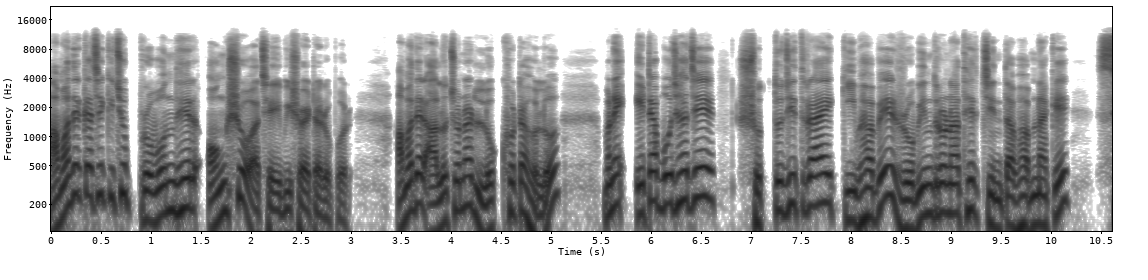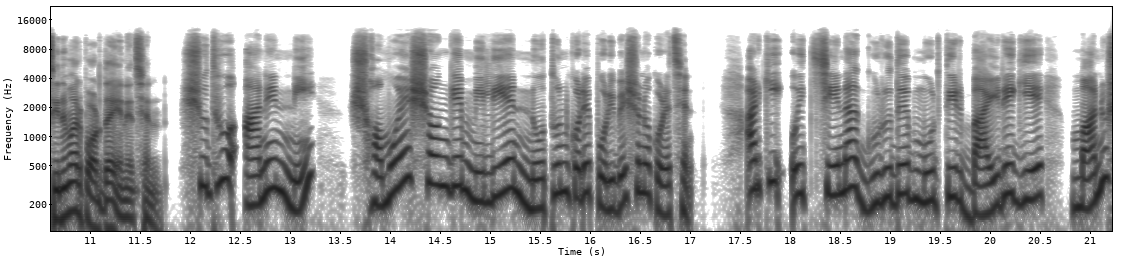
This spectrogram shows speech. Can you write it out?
আমাদের কাছে কিছু প্রবন্ধের অংশ আছে এই বিষয়টার উপর। আমাদের আলোচনার লক্ষ্যটা হলো মানে এটা বোঝা যে সত্যজিৎ রায় কীভাবে রবীন্দ্রনাথের চিন্তাভাবনাকে সিনেমার পর্দায় এনেছেন। শুধু আনেননি সময়ের সঙ্গে মিলিয়ে নতুন করে পরিবেশনও করেছেন। আর কি ওই চেনা গুরুদেব মূর্তির বাইরে গিয়ে মানুষ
